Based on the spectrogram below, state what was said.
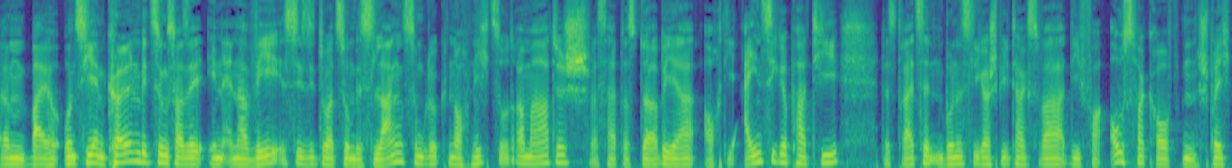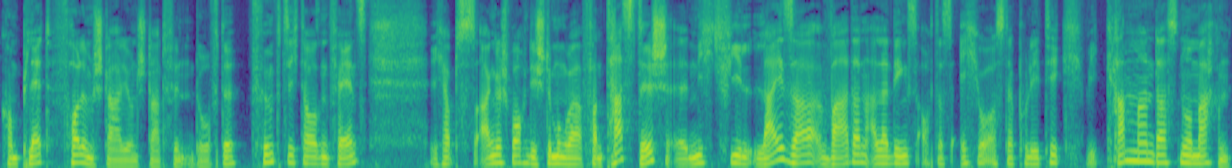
Ähm, bei uns hier in Köln beziehungsweise in NRW ist die Situation bis bislang zum Glück noch nicht so dramatisch, weshalb das Derby ja auch die einzige Partie des 13. Bundesligaspieltags war, die vor ausverkauften, sprich komplett vollem Stadion stattfinden durfte. 50.000 Fans. Ich habe es angesprochen, die Stimmung war fantastisch. Äh, nicht viel leiser war dann allerdings auch das Echo aus der Politik. Wie kann man das nur machen?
